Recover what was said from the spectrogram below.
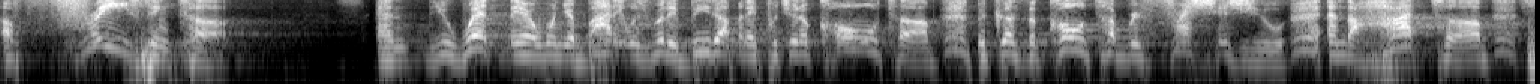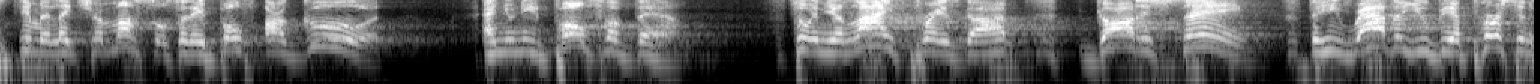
a freezing tub. And you went there when your body was really beat up and they put you in a cold tub because the cold tub refreshes you and the hot tub stimulates your muscles. So they both are good. And you need both of them. So in your life, praise God, God is saying, that he'd rather you be a person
